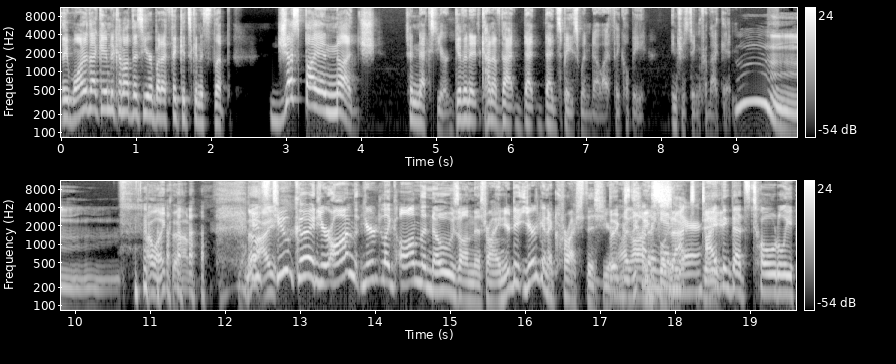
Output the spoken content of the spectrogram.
they wanted that game to come out this year, but I think it's going to slip just by a nudge to next year, given it kind of that that dead space window. I think will be interesting for that game. Hmm. I like that. No, it's I, too good. You're on. You're like on the nose on this, Ryan. You're you're gonna crush this year. the, Like, the honestly. in here. exact date. I think that's totally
